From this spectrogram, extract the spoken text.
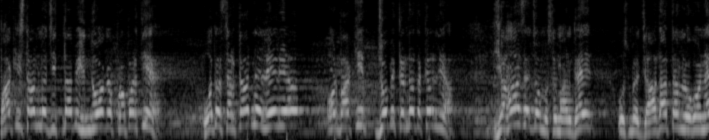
पाकिस्तान में जितना भी हिंदुओं का प्रॉपर्टी है, वो तो सरकार ने ले लिया और बाकी जो भी करना था कर लिया। यहाँ से जो मुसलमान गए, उसमें ज़्यादातर लोगों ने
